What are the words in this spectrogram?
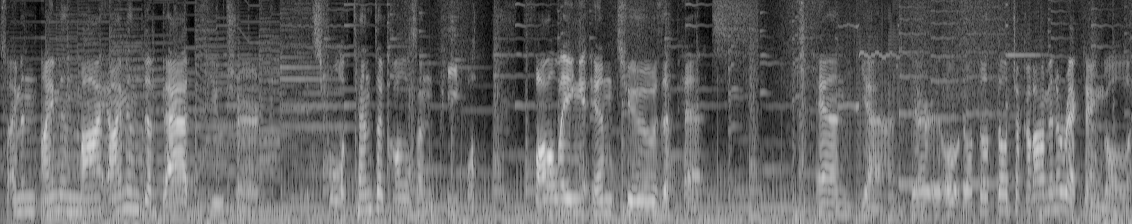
So I'm in I'm in my I'm in the bad future. It's full of tentacles and people falling into the pits. And yeah, there oh don't, don't check it I'm in a rectangle.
